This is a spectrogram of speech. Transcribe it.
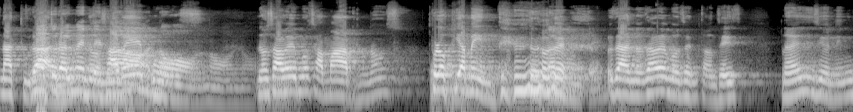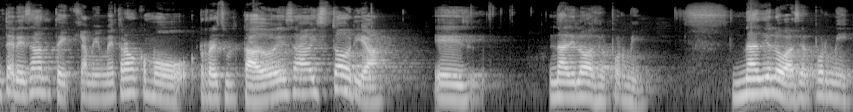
natural. Naturalmente. No sabemos. No, no, no, sabemos amarnos propiamente. o sea, no sabemos entonces una decisión interesante que a mí me trajo como resultado de esa historia es, nadie lo va a hacer por mí. Nadie lo va a hacer por mí.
